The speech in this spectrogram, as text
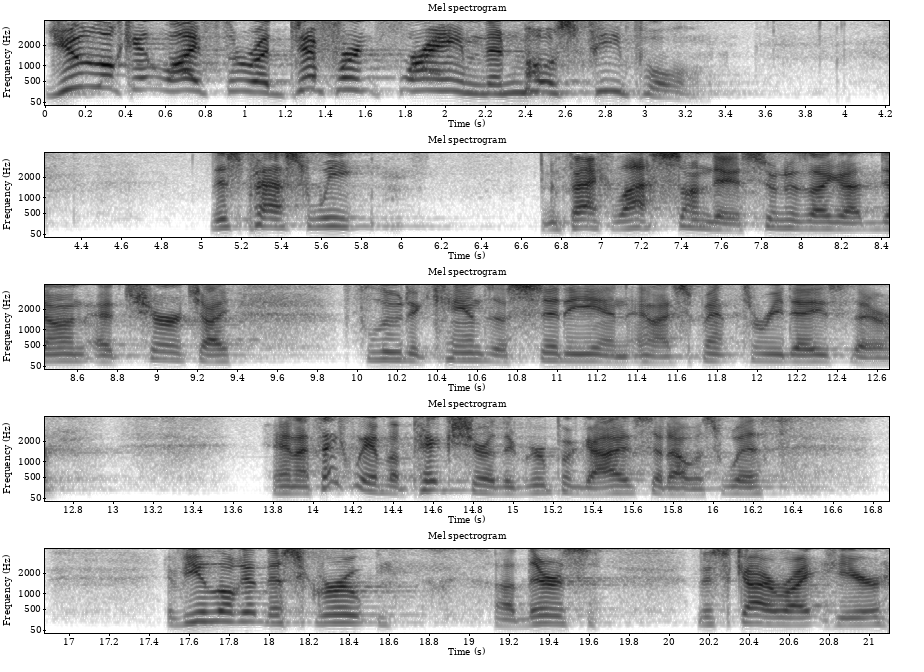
You look at life through a different frame than most people. This past week, in fact, last Sunday, as soon as I got done at church, I flew to Kansas City and, and I spent three days there. And I think we have a picture of the group of guys that I was with. If you look at this group, uh, there's this guy right here.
